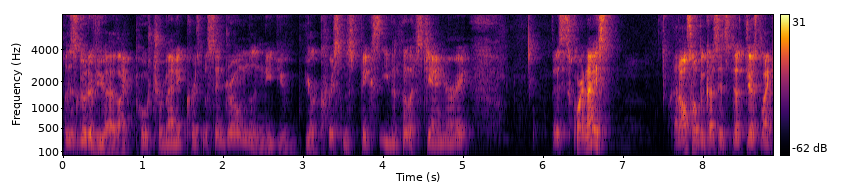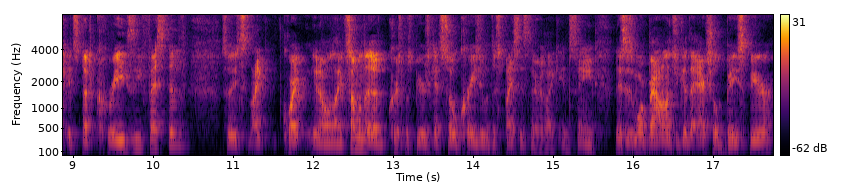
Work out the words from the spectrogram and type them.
This is good if you have like post-traumatic Christmas syndrome and need you your Christmas fix even though it's January. This is quite nice. And also because it's not just like it's not crazy festive. So it's like quite, you know, like some of the Christmas beers get so crazy with the spices they're like insane. This is more balanced. You get the actual base beer,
